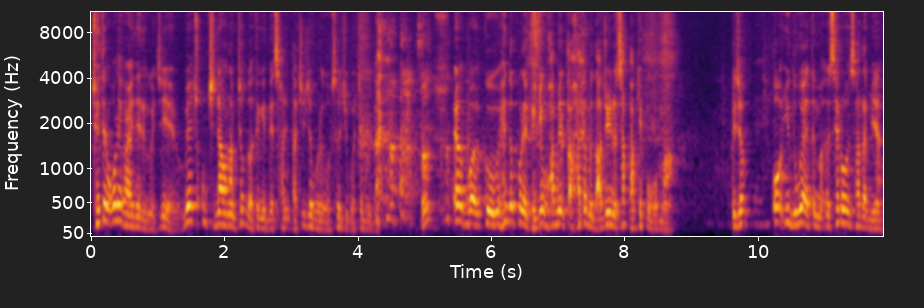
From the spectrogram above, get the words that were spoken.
제대로 오래 가야 되는 거지. 왜 조금 지나고 나면 전부 다 어떻게 돼? 사진 다 찢어버리고 없어지고, 전부 다. 어? 뭐, 그 핸드폰에 배경 화면을 딱 하더만 나중에는 싹 바뀌어보고 막. 그죠? 어, 이거 누구야? 했더만, 어, 새로운 사람이야.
